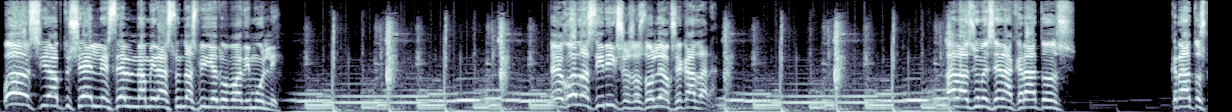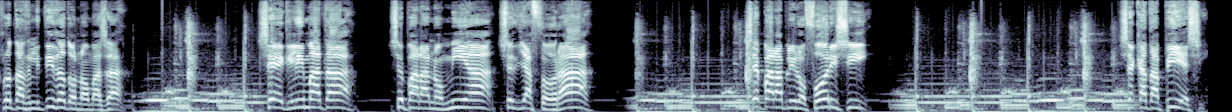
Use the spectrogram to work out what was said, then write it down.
Πόσοι από τους Έλληνες θέλουν να μοιραστούν τα σπίτια του Παπαδημούλη. Εγώ θα στηρίξω, σας το λέω ξεκάθαρα. Αλλά ζούμε σε ένα κράτος, κράτος πρωταθλητή θα το ονόμαζα. Σε εγκλήματα, σε παρανομία, σε διαφθορά, σε παραπληροφόρηση, σε καταπίεση.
